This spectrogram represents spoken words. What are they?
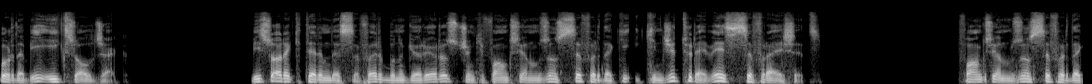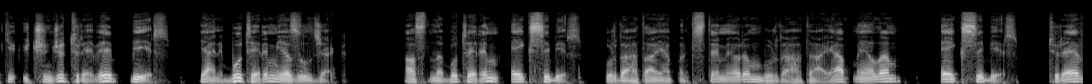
Burada bir x olacak. Bir sonraki terimde 0, bunu görüyoruz çünkü fonksiyonumuzun sıfırdaki ikinci türevi sıfıra eşit. Fonksiyonumuzun sıfırdaki üçüncü türevi 1. Yani bu terim yazılacak. Aslında bu terim eksi 1. Burada hata yapmak istemiyorum, burada hata yapmayalım. Eksi 1. Türev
